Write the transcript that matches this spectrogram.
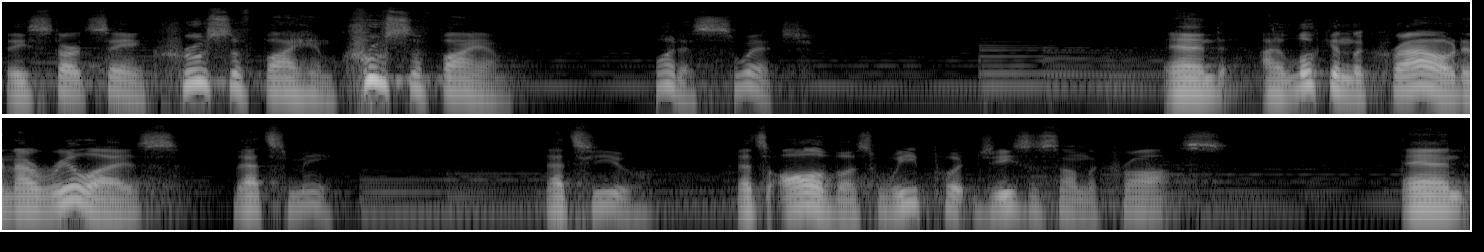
they start saying, Crucify him, crucify him. What a switch. And I look in the crowd and I realize that's me. That's you. That's all of us. We put Jesus on the cross. And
